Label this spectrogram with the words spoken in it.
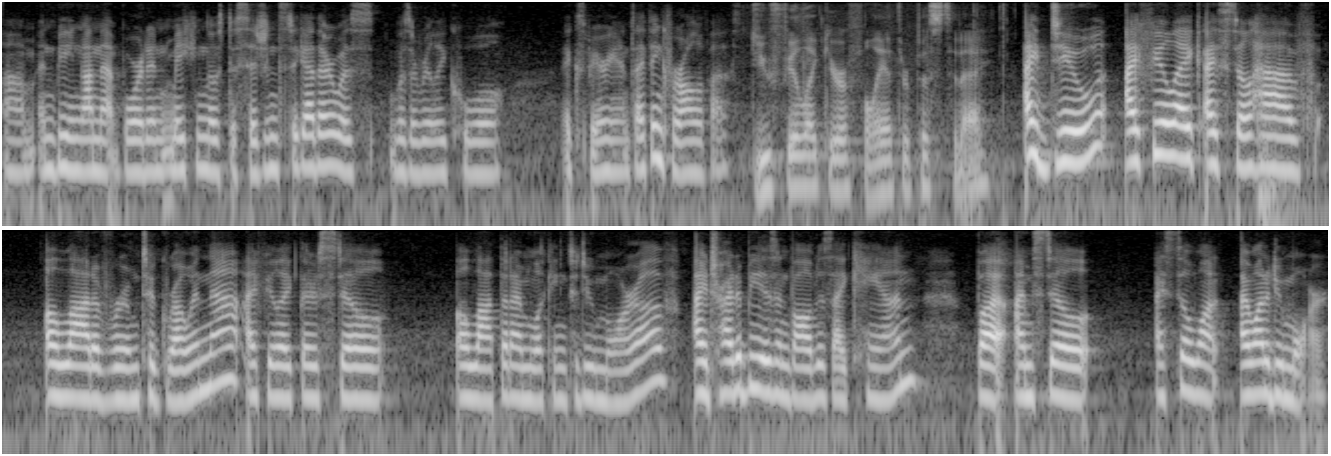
Um, and being on that board and making those decisions together was was a really cool experience, I think, for all of us. Do you feel like you're a philanthropist today? I do. I feel like I still have a lot of room to grow in that. I feel like there's still a lot that I'm looking to do more of. I try to be as involved as I can, but I'm still I still want I want to do more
